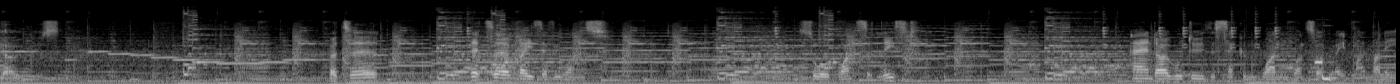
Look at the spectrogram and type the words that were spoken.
goes. But uh, let's uh, raise everyone's sword once at least. And I will do the second one once I've made my money.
